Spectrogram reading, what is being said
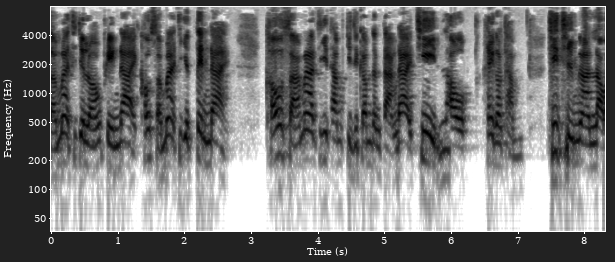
สามารถที่จะร้องเพลงได้ เขาสามารถที่จะเต้นได้ เขาสามารถที่จะทำกิจกรรมต่างๆ ได้ที่เราให้เขาทำที่ทีมงานเรา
